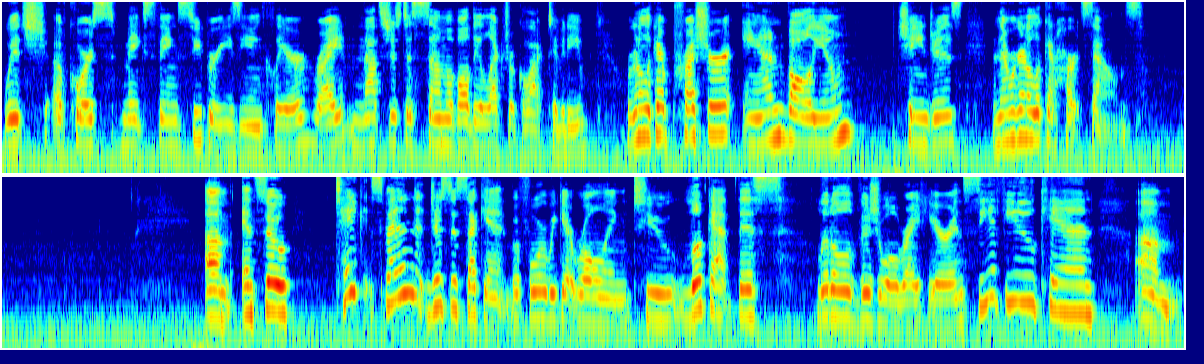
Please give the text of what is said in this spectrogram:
which, of course, makes things super easy and clear, right? And that's just a sum of all the electrical activity. We're going to look at pressure and volume changes, and then we're going to look at heart sounds. Um, and so take, spend just a second before we get rolling to look at this little visual right here and see if you can um,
